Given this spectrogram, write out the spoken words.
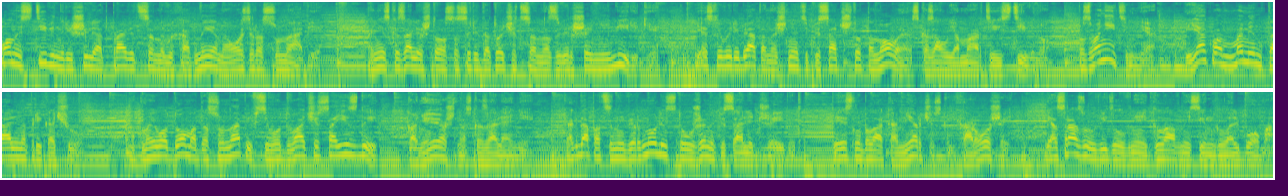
он и Стивен решили отправиться на выходные на озеро Сунаби. Они сказали, что сосредоточатся на завершении лирики. «Если вы, ребята, начнете писать что-то новое, — сказал я Марте и Стивену, — позвоните мне, и я к вам моментально прикачу. От моего дома до Сунапи всего два часа езды. «Конечно», — сказали они. Когда пацаны вернулись, то уже написали «Джейдед». Песня была коммерческой, хорошей. Я сразу увидел в ней главный сингл альбома.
